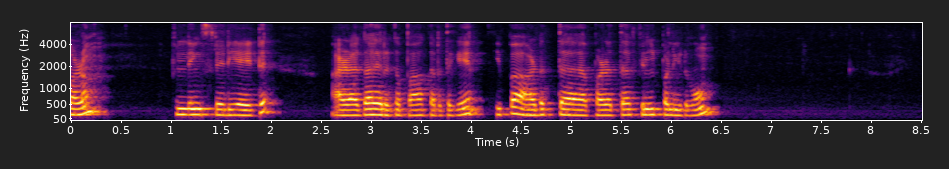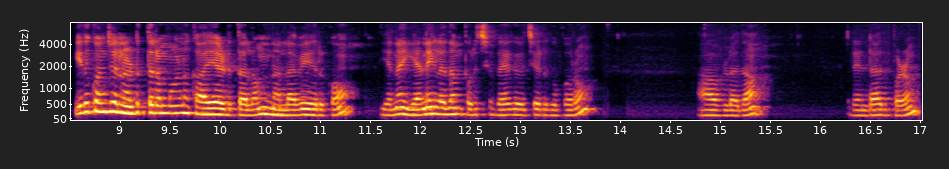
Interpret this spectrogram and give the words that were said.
பழம் ஃபில்லிங்ஸ் ரெடி ஆகிட்டு அழகாக இருக்க பார்க்குறதுக்கே இப்போ அடுத்த பழத்தை ஃபில் பண்ணிவிடுவோம் இது கொஞ்சம் நடுத்தரமான காயாக எடுத்தாலும் நல்லாவே இருக்கும். ஏன்னா எண்ணெயில் தான் பொறிச்சு வேக வச்சு எடுக்க போகிறோம் அவ்வளோதான். ரெண்டாவது பழம்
